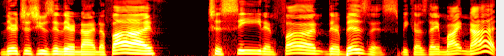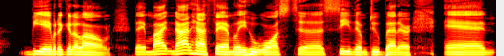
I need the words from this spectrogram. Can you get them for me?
they're just using their nine to five to seed and fund their business because they might not be able to get a loan. They might not have family who wants to see them do better and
